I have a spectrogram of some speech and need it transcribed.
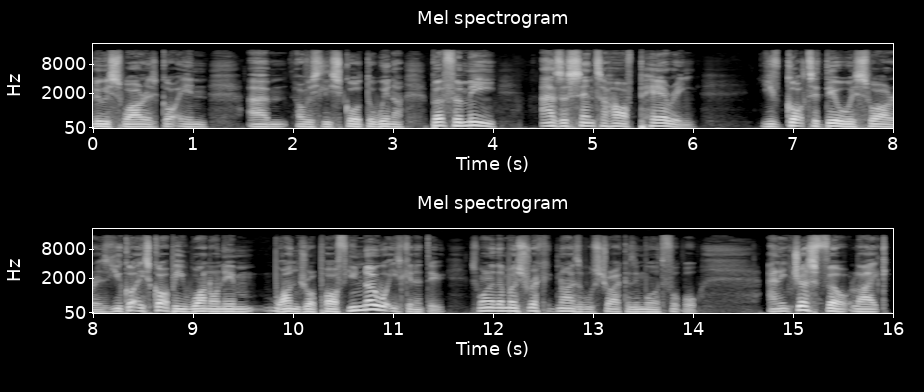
Luis Suarez got in, um, obviously scored the winner. But for me, as a centre half pairing, you've got to deal with Suarez. You got it's got to be one on him, one drop off. You know what he's going to do. It's one of the most recognisable strikers in world football, and it just felt like,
